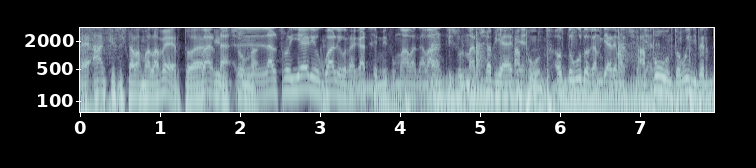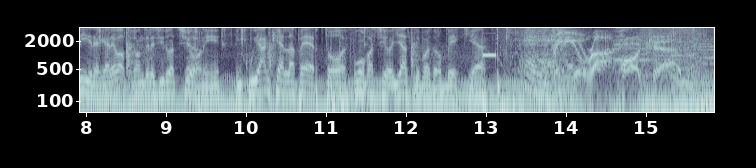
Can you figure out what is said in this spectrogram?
eh, anche se stavamo all'aperto. Eh. Guarda, Quindi, insomma... l'altro ieri, uguale un ragazzo che mi fumava davanti sul marciapiede. Appunto. Ho dovuto cambiare marciapiede. Appunto, quindi per dire che alle volte sono delle situazioni in cui anche all'aperto il fumo passivo degli altri poi te lo becchi. Radio Rock Podcast.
